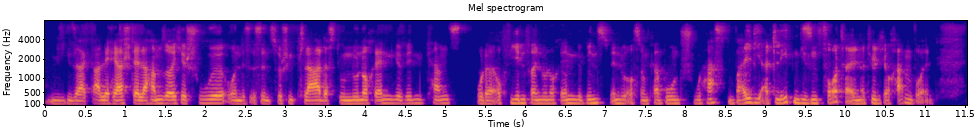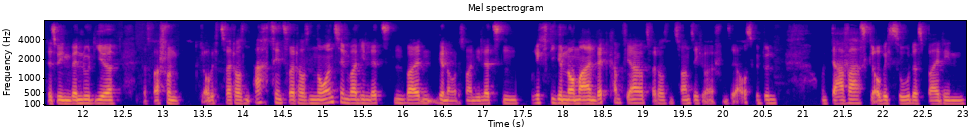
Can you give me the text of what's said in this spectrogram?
wie gesagt, alle Hersteller haben solche Schuhe und es ist inzwischen klar, dass du nur noch Rennen gewinnen kannst oder auf jeden Fall nur noch Rennen gewinnst, wenn du auch so einen Carbon-Schuh hast, weil die Athleten diesen Vorteil natürlich auch haben wollen. Deswegen, wenn du dir, das war schon, glaube ich, 2018, 2019 war die letzten beiden, genau, das waren die letzten richtigen normalen Wettkampfjahre, 2020 war ja schon sehr ausgedünnt. Und da war es, glaube ich, so, dass bei den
